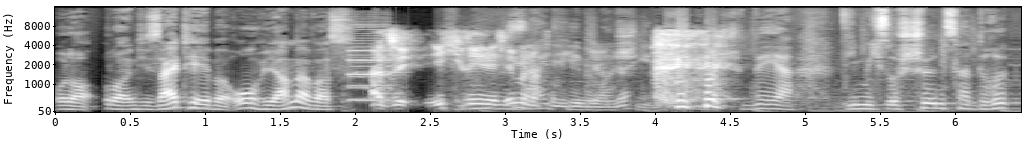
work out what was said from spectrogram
Oder, oder in die Seithebe. Oh, hier haben wir was. Also ich rede jetzt immer noch von Julian, ne? schwer, die mich so schön zerdrückt.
